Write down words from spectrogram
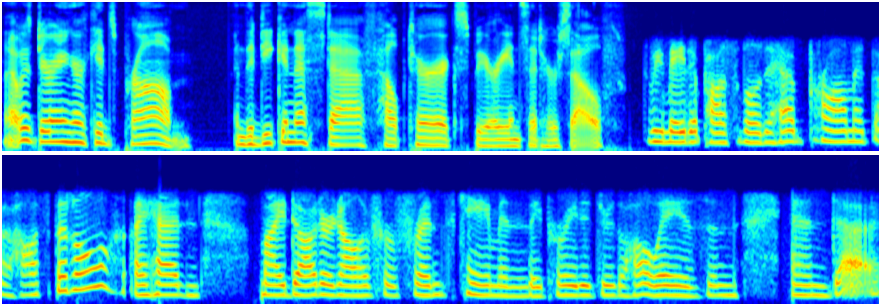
That was during her kid's prom, and the Deaconess staff helped her experience it herself. We made it possible to have prom at the hospital. I had my daughter and all of her friends came and they paraded through the hallways and and uh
